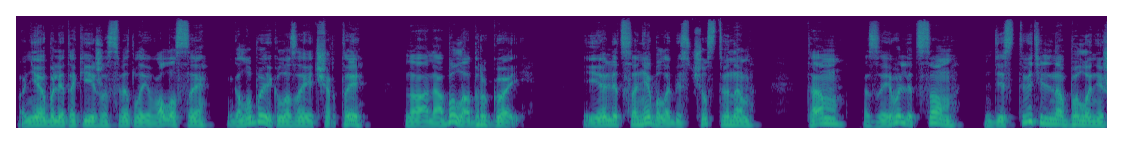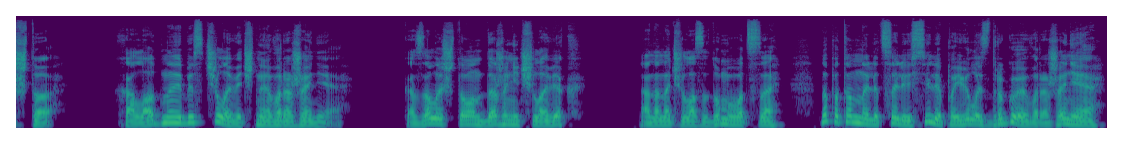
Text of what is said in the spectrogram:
У нее были такие же светлые волосы, голубые глаза и черты, но она была другой. Её лицо не было бесчувственным. Там, за его лицом, действительно было ничто. Холодное, бесчеловечное выражение. Казалось, что он даже не человек. Она начала задумываться, но потом на лице Люсили появилось другое выражение.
